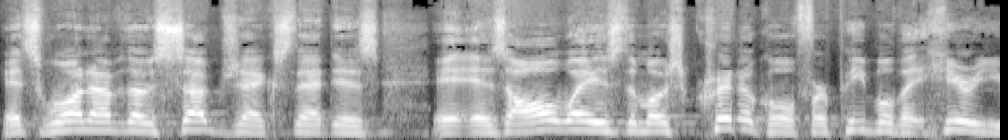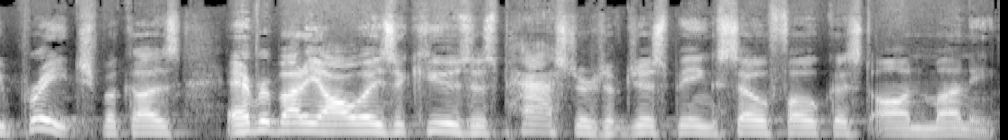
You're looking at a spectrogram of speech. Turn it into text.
It's one of those subjects that is, is always the most critical for people that hear you preach because everybody always accuses pastors of just being so focused on money.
